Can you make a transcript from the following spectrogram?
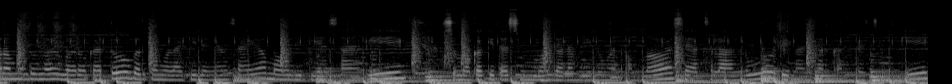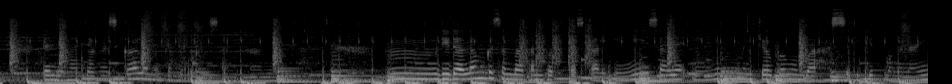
warahmatullahi wabarakatuh. Bertemu lagi dengan saya Maulidia Sari Semoga kita semua dalam lindungan Allah Sehat selalu, dilancarkan rezeki Dan dilancarkan segala macam urusan. Amin. Hmm, Di dalam kesempatan podcast kali ini Saya ingin mencoba membahas sedikit mengenai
